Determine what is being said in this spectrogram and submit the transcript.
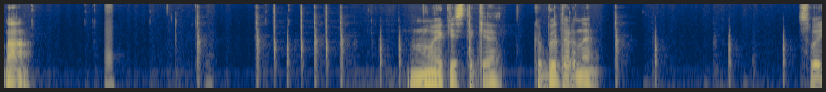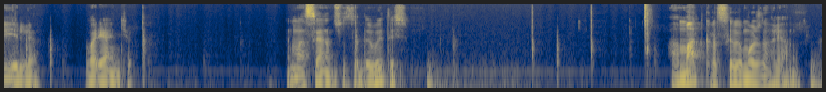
А. Ну, якесь таке комп'ютерне свавілля варіантів. Нема сенсу це дивитись. А мат красивий можна глянути.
